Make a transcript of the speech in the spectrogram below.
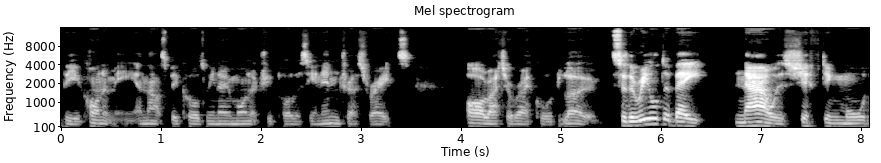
the economy, and that's because we know monetary policy and interest rates are at a record low. So the real debate now is shifting more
